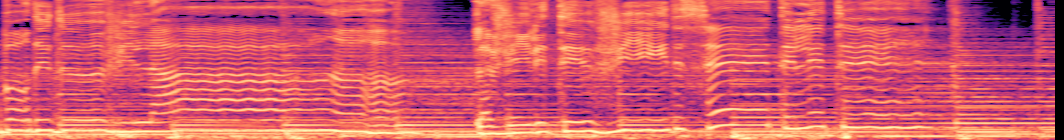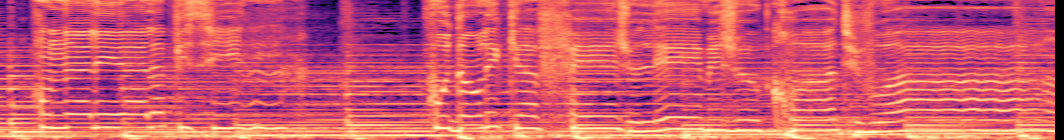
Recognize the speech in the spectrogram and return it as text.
bordées de villas. La ville était vide et c'était l'été. On allait à la piscine ou dans les cafés, je l'aimais, je crois, tu vois.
